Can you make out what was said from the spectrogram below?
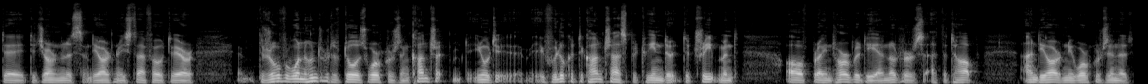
the the journalists and the ordinary staff out there there's over 100 of those workers in contract. You know, if we look at the contrast between the, the treatment of Brian Tubridy and others at the top and the ordinary workers in it.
